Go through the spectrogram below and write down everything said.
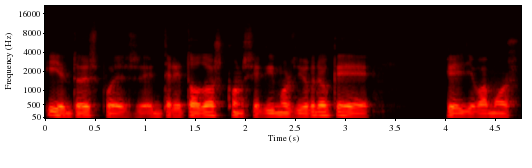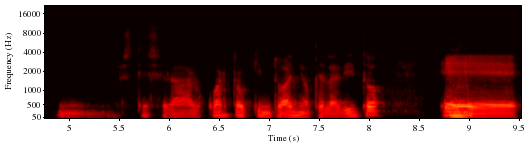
y entonces pues entre todos conseguimos, yo creo que, llevamos, mm, este será el cuarto o quinto año que la edito, eh,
